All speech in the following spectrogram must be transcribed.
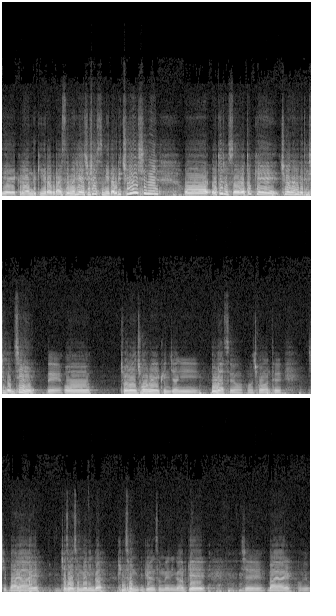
예, 그런 느낌이라고 말씀을 해주셨습니다. 우리 주현 씨는 어, 어떠셨어요? 어떻게 출연을 하게 되신 건지? 네, 어, 저는 처음에 굉장히 놀랐어요. 어, 저한테 이제 마야의 차성원 선배님과 김성균 선배님과 함께 이제 마야의 어,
